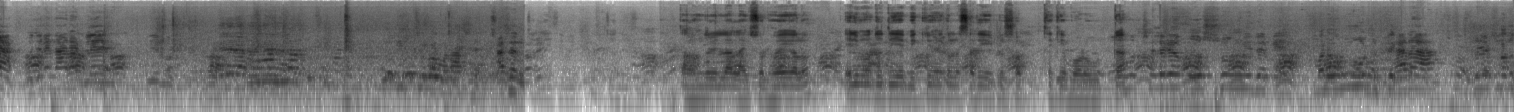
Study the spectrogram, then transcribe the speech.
রাখ ওই না রাখলে ইয়ে আসেন। আলহামদুলিল্লাহ লাইভ সোল্ড হয়ে গেল। এরই মধ্য দিয়ে বিক্রি হয়ে গেল সাদিক একটু সব থেকে বড় উটটা। মানে উট ভেড়া এগুলো কিন্তু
